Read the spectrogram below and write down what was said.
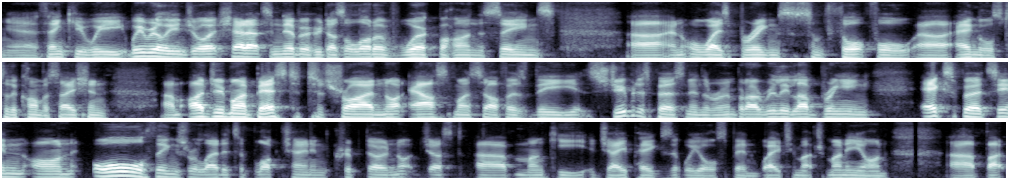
Yeah, thank you. We we really enjoy it. Shout out to Nebu who does a lot of work behind the scenes uh, and always brings some thoughtful uh, angles to the conversation. Um, I do my best to try and not oust myself as the stupidest person in the room, but I really love bringing experts in on all things related to blockchain and crypto, not just uh, monkey JPEGs that we all spend way too much money on, uh, but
